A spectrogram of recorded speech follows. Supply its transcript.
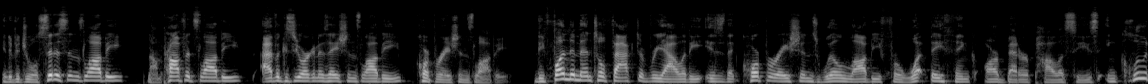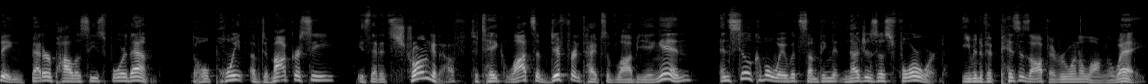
Individual citizens lobby, nonprofits lobby, advocacy organizations lobby, corporations lobby. The fundamental fact of reality is that corporations will lobby for what they think are better policies, including better policies for them. The whole point of democracy is that it's strong enough to take lots of different types of lobbying in and still come away with something that nudges us forward, even if it pisses off everyone along the way.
